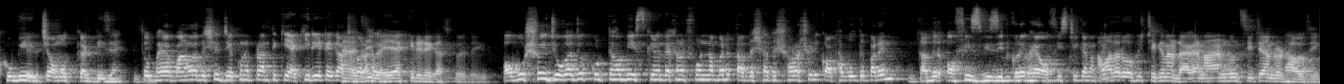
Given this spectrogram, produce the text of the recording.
খুবই চমৎকার ডিজাইন তো ভাইয়া বাংলাদেশের যে কোনো প্রান্তে কি একই রেটে কাজ হ্যাঁ করা হয়? ভাই একই রেটে কাজ করে দিই অবশ্যই যোগাযোগ করতে হবে স্ক্রিনে দেখানো ফোন নাম্বারে তাদের সাথে সরাসরি কথা বলতে পারেন। তাদের অফিস ভিজিট করে ভাই অফিস ঠিকানা আমাদের অফিস ঠিকানা Dhaka Narayanganj city hundred housing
